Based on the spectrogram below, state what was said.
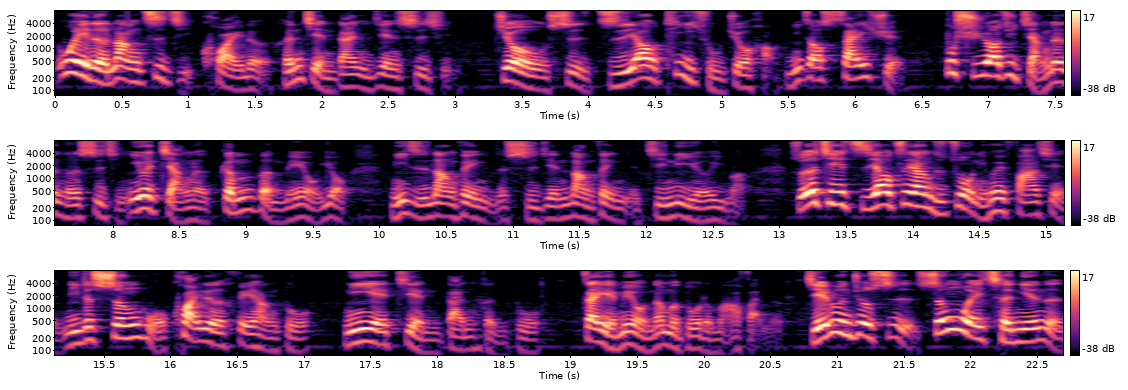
为了让自己快乐，很简单一件事情，就是只要剔除就好。你只要筛选，不需要去讲任何事情，因为讲了根本没有用，你只是浪费你的时间，浪费你的精力而已嘛。所以，而且只要这样子做，你会发现你的生活快乐非常多，你也简单很多，再也没有那么多的麻烦了。结论就是，身为成年人，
